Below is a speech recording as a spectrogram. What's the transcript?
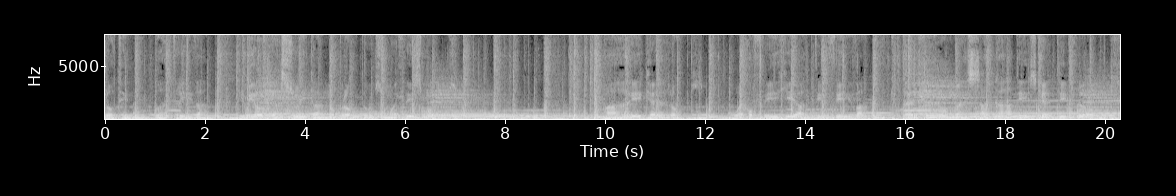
πρώτη μου πατρίδα. Η μυρωδιά σου ήταν ο πρώτος μου εθισμός. Πάει καιρός που έχω φύγει απ' την Θήβα και περιφέρω μέσα κάτι και τυφλός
